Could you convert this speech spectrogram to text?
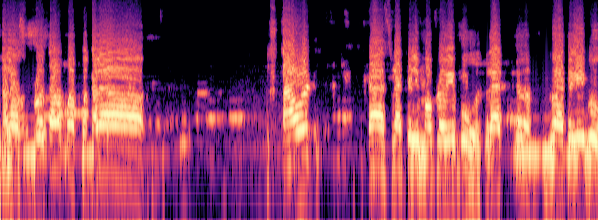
Kalau 10 tahun berapa? Kalau setahun dah 150 ribu, 100, 200 ribu.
